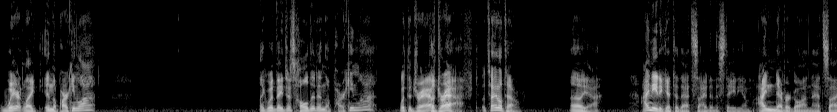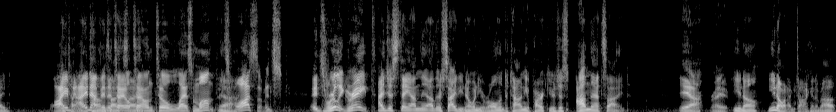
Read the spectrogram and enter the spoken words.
where, like, in the parking lot? Like, would they just hold it in the parking lot? What, the draft? The draft. The title town. Oh, yeah. I need to get to that side of the stadium. I never go on that side. I've, I've not been to Title? Town until last month. It's Yeah. awesome. It's it's really great. I just stay on the other side. You know, when you roll into town, you park, you're just on that side. Yeah, right. You know, you know what I'm talking about.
